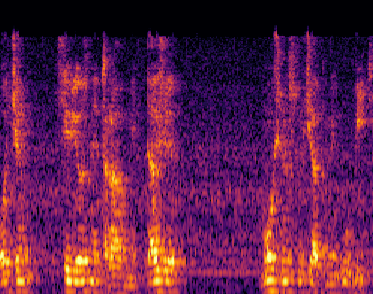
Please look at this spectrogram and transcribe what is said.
очень серьезные травмы, даже можно с нучаками убить.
